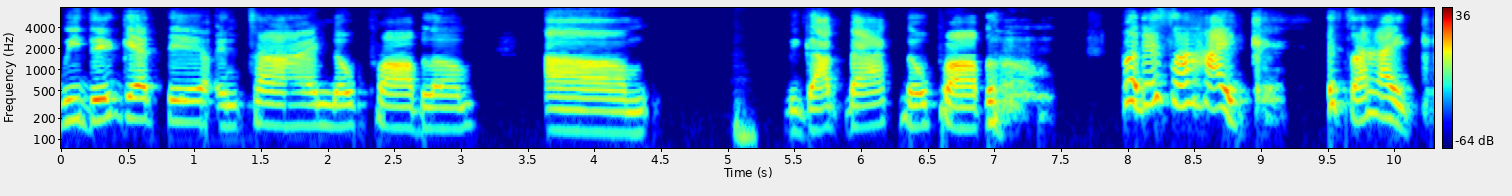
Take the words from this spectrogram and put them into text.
We did get there in time, no problem. Um, we got back, no problem. but it's a hike. It's a hike.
